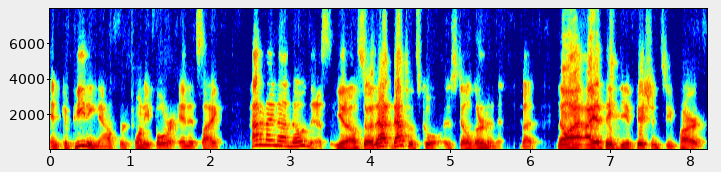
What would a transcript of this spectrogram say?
and competing now for 24. And it's like, how did I not know this? You know, so that that's what's cool is still learning it. But no, I, I think the efficiency part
